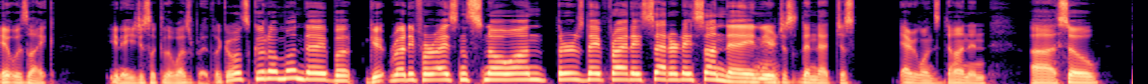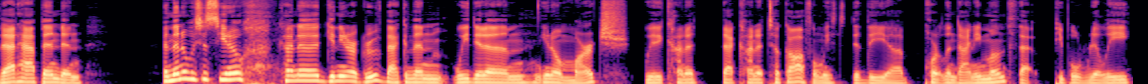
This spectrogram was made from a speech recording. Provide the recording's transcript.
it was like you know you just look at the weather it's like oh it's good on Monday but get ready for ice and snow on Thursday, Friday, Saturday, Sunday, and mm-hmm. you're just then that just everyone's done and uh, so that happened and and then it was just you know kind of getting our groove back and then we did um you know march we kind of that kind of took off when we did the uh, portland dining month that people really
